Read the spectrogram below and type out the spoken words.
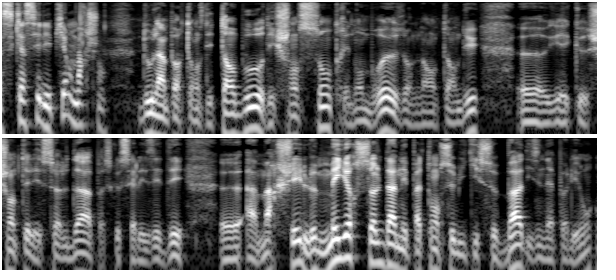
à se casser les pieds en marchant. D'où l'importance des tambours, des chansons très nombreuses, on l'a entendu, euh, et que chantaient les soldats parce que ça les aidait euh, à marcher. Le meilleur soldat n'est pas tant celui qui se bat, disait Napoléon,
